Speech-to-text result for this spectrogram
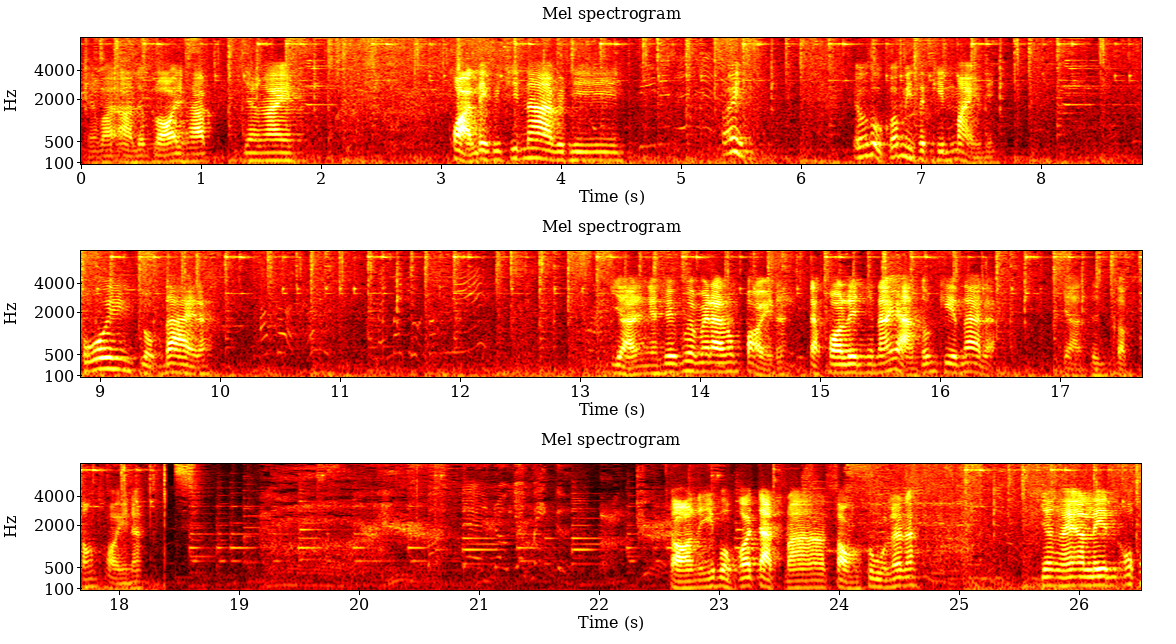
เดี๋ยวมาอ่าเรียบร้อยครับ ยังไง ขวานเล็กพิชิตหน้าไปทีเฮ้ยเอลสูก็มีสกินใหม่นี่โอ้ยหลบได้นะ อย่ายังไงช่วยเพื่อนไม่ได้ต้องปล่อยนะ แต่ฟอร์เรนชนะอย่างต้นเกมได้แหละ อย่าถึงกับต้องถอยนะ ตอนนี้ผมก็จัดมาสองศูนย์แล้วนะ ยังไงอเลนโอ้โห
